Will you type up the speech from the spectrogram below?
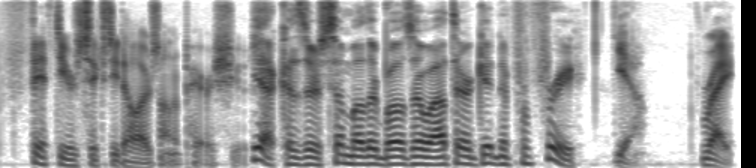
50 or $60 on a pair of shoes. Yeah, because there's some other bozo out there getting it for free. Yeah. Right.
